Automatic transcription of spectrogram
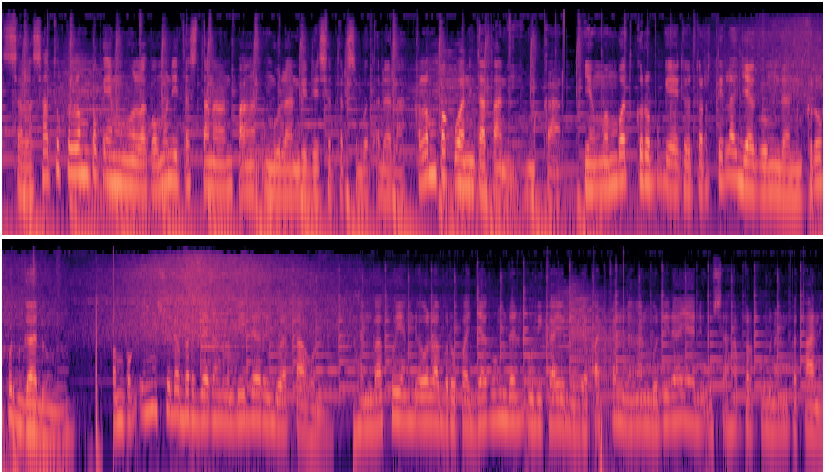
Salah satu kelompok yang mengolah komoditas tanaman pangan unggulan di desa tersebut adalah kelompok wanita tani Mekar yang membuat kerupuk yaitu tortilla jagung dan kerupuk gadung. Kelompok ini sudah berjalan lebih dari dua tahun. Bahan baku yang diolah berupa jagung dan ubi kayu didapatkan dengan budidaya di usaha perkebunan petani.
